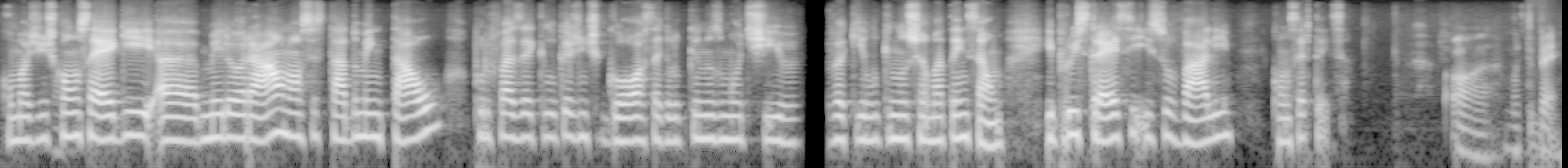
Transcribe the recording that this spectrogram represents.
Como a gente consegue uh, melhorar o nosso estado mental por fazer aquilo que a gente gosta, aquilo que nos motiva, aquilo que nos chama atenção. E para o estresse, isso vale com certeza. Oh, muito bem.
